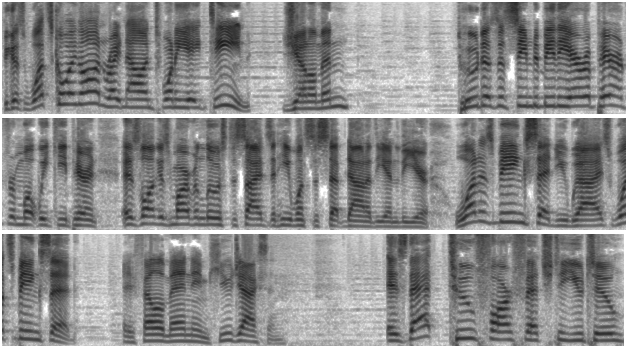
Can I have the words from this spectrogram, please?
Because what's going on right now in 2018, gentlemen? Who does it seem to be the heir apparent from what we keep hearing, as long as Marvin Lewis decides that he wants to step down at the end of the year? What is being said, you guys? What's being said? A fellow man named Hue Jackson. Is that too far fetched to you two?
